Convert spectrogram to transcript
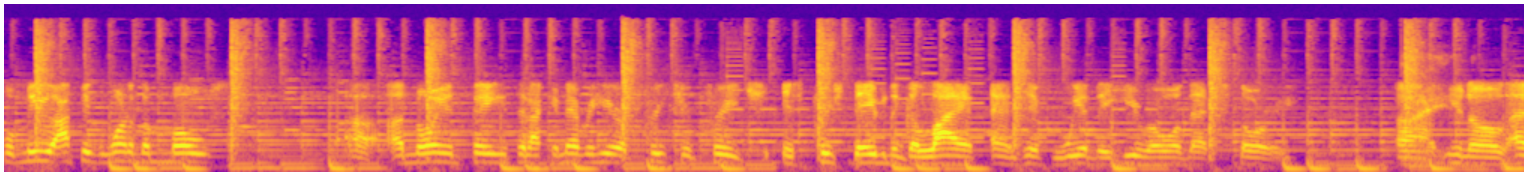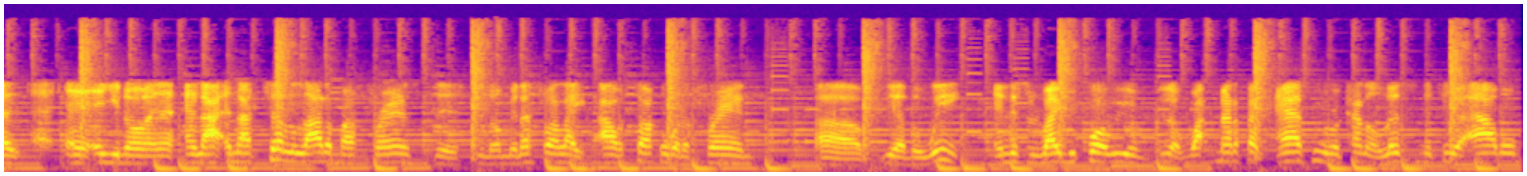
for me, I think one of the most uh, annoying things that I can never hear a preacher preach is preach David and Goliath as if we're the hero of that story. Uh, you know, and, and, you know, and, and, I and I tell a lot of my friends this. You know, I mean, that's why like I was talking with a friend uh, the other week, and this is right before we were. You know, matter of fact, as we were kind of listening to your album,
